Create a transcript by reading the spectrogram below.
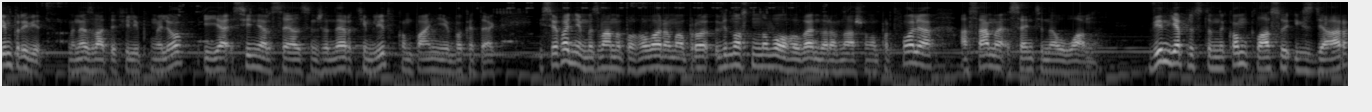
Всім привіт! Мене звати Філіп Хмельов і я Senior Sales Engineer Team Lead в компанії Bokatec. І сьогодні ми з вами поговоримо про відносно нового вендора в нашому портфоліо, а саме Sentinel One. Він є представником класу XDR,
